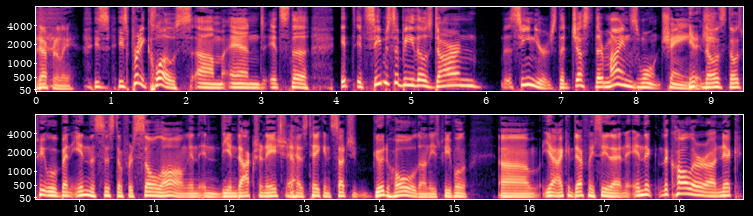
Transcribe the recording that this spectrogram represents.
definitely. he's he's pretty close. Um, and it's the it it seems to be those darn seniors that just their minds won't change. You know, those those people who've been in the system for so long, and, and the indoctrination Yep. has taken such good hold on these people. Um, yeah, I can definitely see that. And, and the the caller uh, Nick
